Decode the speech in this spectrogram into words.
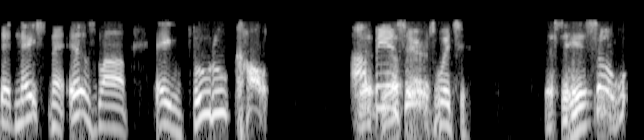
the Nation of Islam a voodoo cult. I'm Yep, being yep. serious with you. That's the history. So,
